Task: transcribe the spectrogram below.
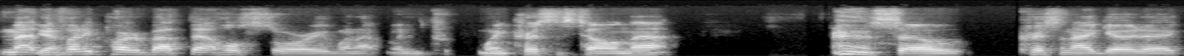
Matt, yeah. the funny part about that whole story when I, when when Chris is telling that, so Chris and I go to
